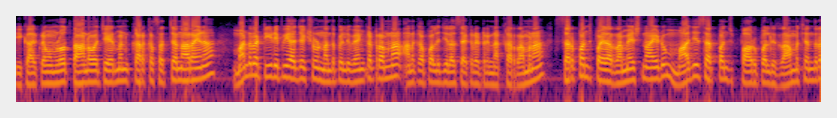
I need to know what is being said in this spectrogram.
ఈ కార్యక్రమంలో తాండవ చైర్మన్ కరక సత్యనారాయణ మండల టీడీపీ అధ్యక్షుడు నందపల్లి వెంకటరమణ అనకాపల్లి జిల్లా సెక్రటరీ నక్క రమణ సర్పంచ్ పైల రమేష్ నాయుడు మాజీ సర్పంచ్ పారుపల్లి రామచంద్ర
